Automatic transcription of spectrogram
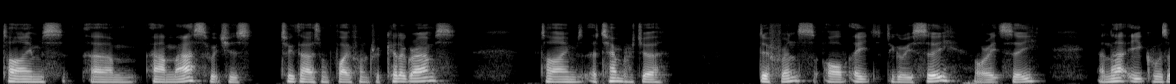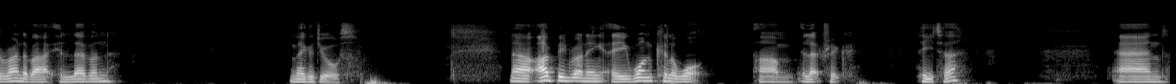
times um, our mass, which is 2,500 kilograms, times a temperature difference of 8 degrees C or 8C, and that equals around about 11 megajoules. Now, I've been running a 1 kilowatt um, electric heater, and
